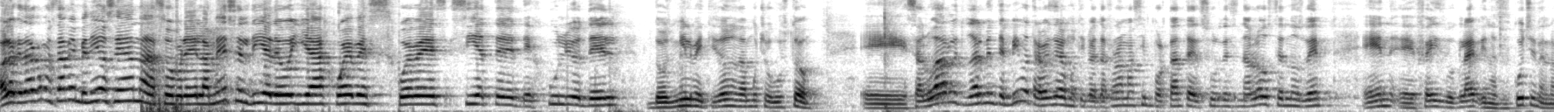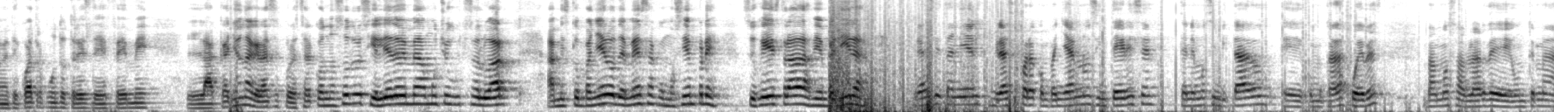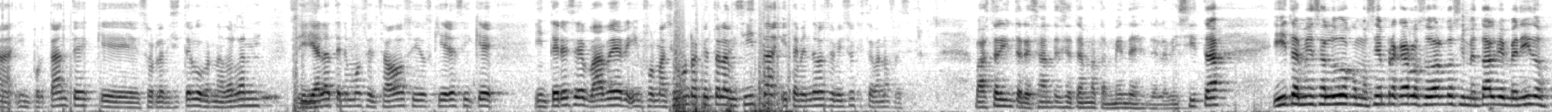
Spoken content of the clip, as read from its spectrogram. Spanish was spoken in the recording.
Hola, ¿qué tal? ¿Cómo están? Bienvenidos sean a Sobre la Mesa el día de hoy ya jueves, jueves 7 de julio del 2022. Nos da mucho gusto eh, saludarle totalmente en vivo a través de la multiplataforma más importante del sur de Sinaloa. Usted nos ve en eh, Facebook Live y nos escucha en el 94.3 de FM La Cañona. Gracias por estar con nosotros y el día de hoy me da mucho gusto saludar a mis compañeros de mesa, como siempre. Sujei Estrada, bienvenida. Gracias Daniel, gracias por acompañarnos, intégrese. Tenemos invitado eh, como cada jueves Vamos a hablar de un tema importante que sobre la visita del gobernador Daniel, sí. ya la tenemos el sábado si Dios quiere, así que interese, va a haber información con respecto a la visita y también de los servicios que se van a ofrecer. Va a estar interesante ese tema también de, de la visita. Y también saludo como siempre a Carlos Eduardo Cimental, bienvenido.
